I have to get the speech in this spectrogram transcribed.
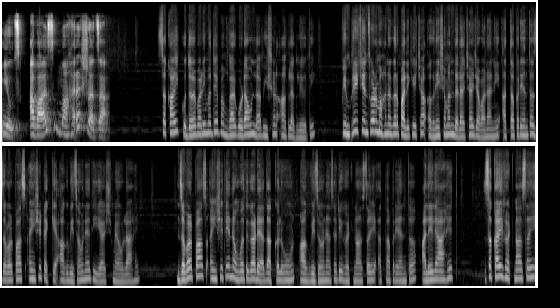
न्यूज आवाज महाराष्ट्राचा. सकाळी कुदळवाडीमध्ये भंगार गोडाऊनला भीषण आग लागली होती. पिंपरी चिंचवड महानगरपालिकेच्या अग्निशमन दलाच्या जवानांनी आतापर्यंत जवळपास ऐंशी टक्के आग विझवण्यात यश मिळवलं आहे. जवळपास ऐंशी ते नव्वद गाड्या दाखल होऊन आग विझवण्यासाठी घटनास्थळी आतापर्यंत आलेल्या आहेत. सकाळी घटनास्थळी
